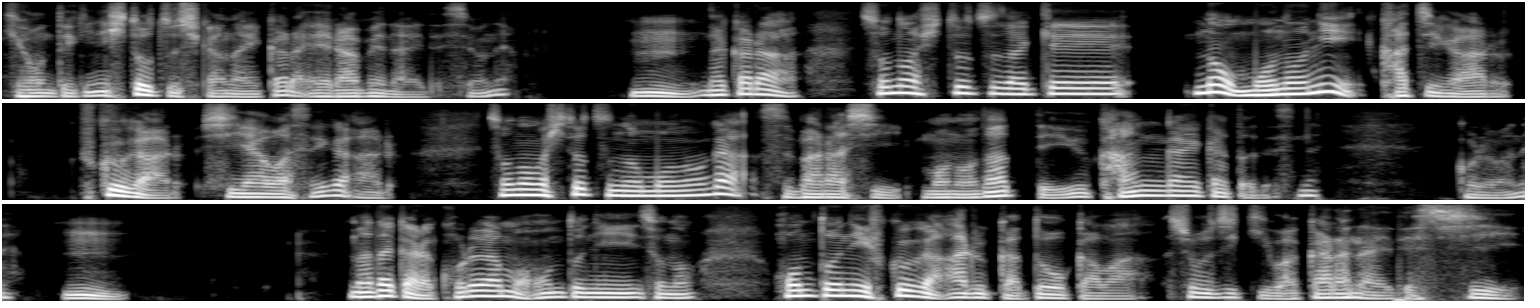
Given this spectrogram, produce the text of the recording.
基本的に一つしかないから選べないですよね。うん。だから、その一つだけのものに価値がある。服がある。幸せがある。その一つのものが素晴らしいものだっていう考え方ですね。これはね。うん。まあだからこれはもう本当にその本当に服があるかどうかは正直わからないですし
